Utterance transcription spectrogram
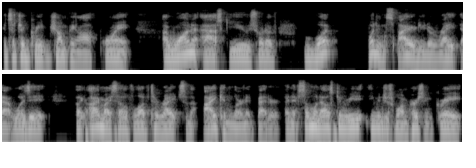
It's such a great jumping off point. I want to ask you sort of what what inspired you to write that? Was it like I myself love to write so that I can learn it better? And if someone else can read it, even just one person, great.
